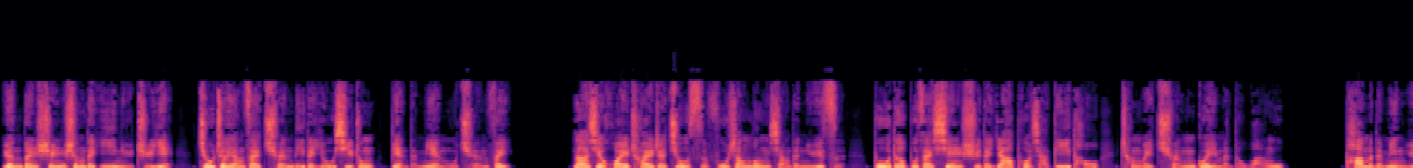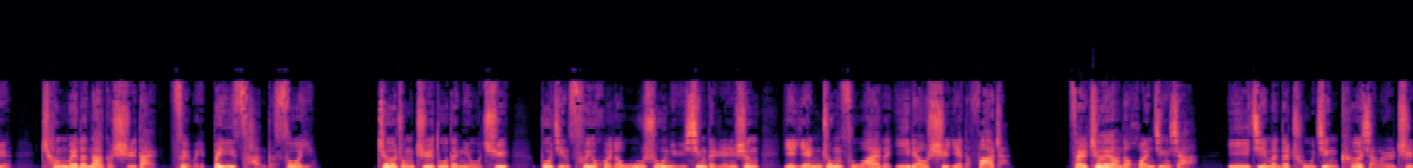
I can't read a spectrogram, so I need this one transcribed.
原本神圣的医女职业就这样在权力的游戏中变得面目全非。那些怀揣着救死扶伤梦想的女子，不得不在现实的压迫下低头，成为权贵们的玩物。他们的命运成为了那个时代最为悲惨的缩影。这种制度的扭曲，不仅摧毁了无数女性的人生，也严重阻碍了医疗事业的发展。在这样的环境下，医妓们的处境可想而知。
